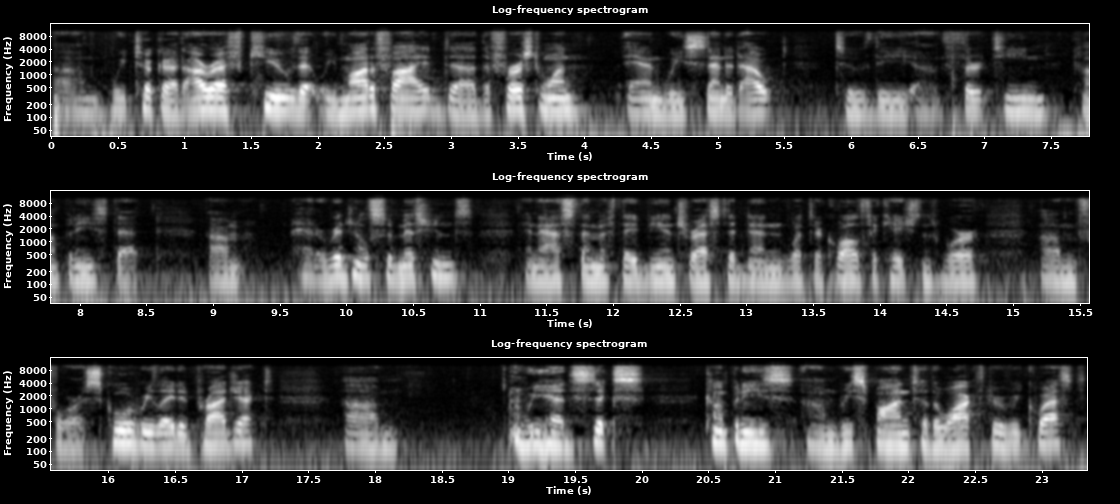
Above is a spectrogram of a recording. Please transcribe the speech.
um, we took an RFQ that we modified, uh, the first one, and we sent it out to the uh, 13 companies that um, had original submissions and asked them if they'd be interested and what their qualifications were um, for a school-related project. Um, We had six companies um, respond to the walkthrough request,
